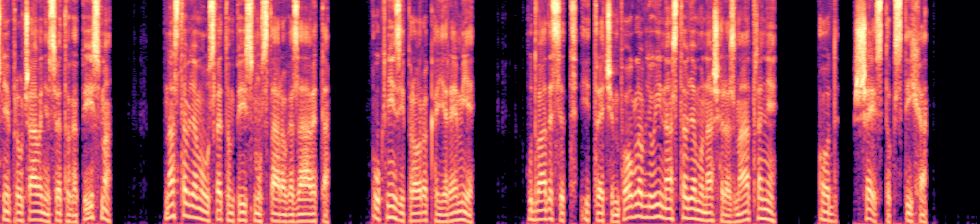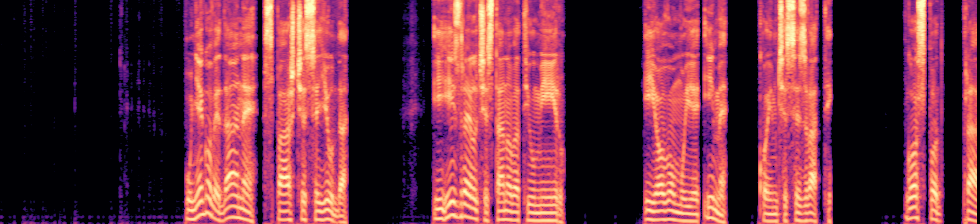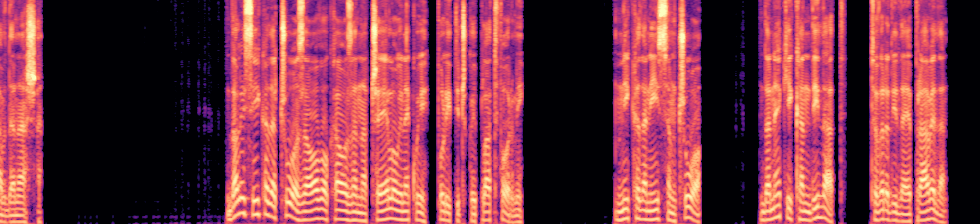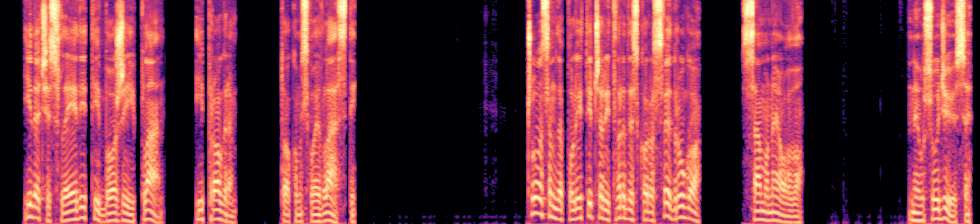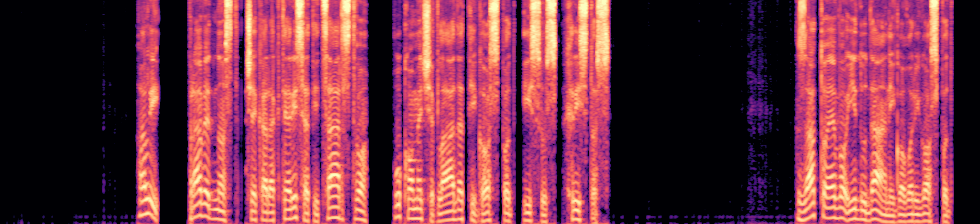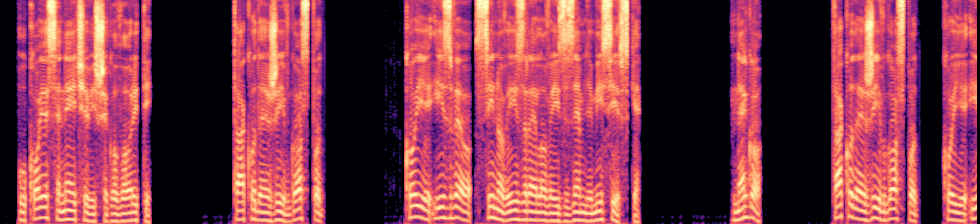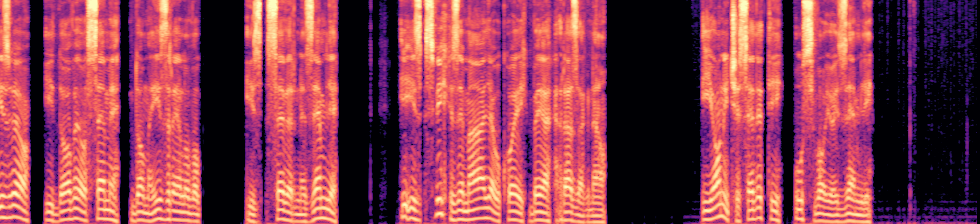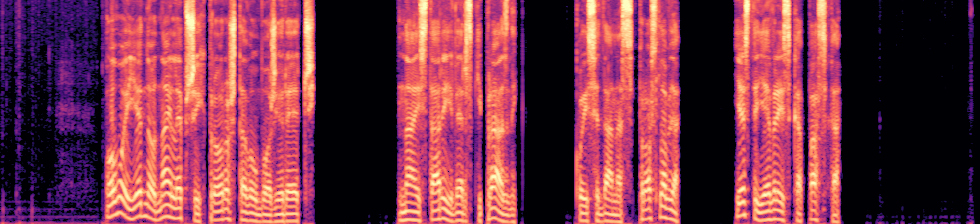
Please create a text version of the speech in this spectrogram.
Današnje proučavanje Svetoga pisma nastavljamo u Svetom pismu Staroga Zaveta, u knjizi proroka Jeremije, u 23. poglavlju i nastavljamo naše razmatranje od šestog stiha. U njegove dane spašće se Juda i Izrael će stanovati u miru i ovo mu je ime kojim će se zvati. Gospod pravda naša. Da li si ikada čuo za ovo kao za načelo u nekoj političkoj platformi? Nikada nisam čuo da neki kandidat tvrdi da je pravedan i da će slediti Božiji plan i program tokom svoje vlasti. Čuo sam da političari tvrde skoro sve drugo, samo ne ovo. Ne usuđuju se ali pravednost će karakterisati carstvo u kome će vladati gospod Isus Hristos. Zato evo idu dani, govori gospod, u koje se neće više govoriti, tako da je živ gospod, koji je izveo sinove Izraelove iz zemlje Misirske, nego tako da je živ gospod koji je izveo i doveo seme doma Izraelovog iz severne zemlje i iz svih zemalja u koje ih Bejah razagnao, i oni će sedeti u svojoj zemlji. Ovo je jedno od najlepših proroštava u Božjoj reči. Najstariji verski praznik, koji se danas proslavlja, jeste jevrejska pasha.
